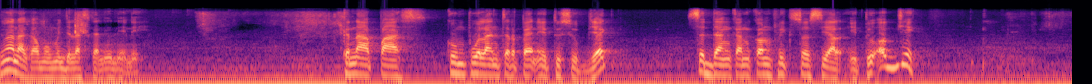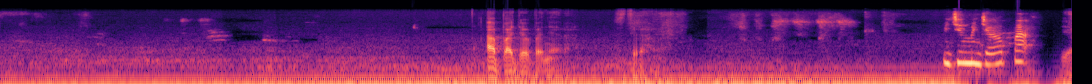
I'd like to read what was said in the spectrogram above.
Gimana kamu menjelaskan ini nih? Kenapa kumpulan cerpen itu subjek, sedangkan konflik sosial itu objek? Apa jawabannya? Ra? Istirahat. Izin menjawab, Pak. Ya.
